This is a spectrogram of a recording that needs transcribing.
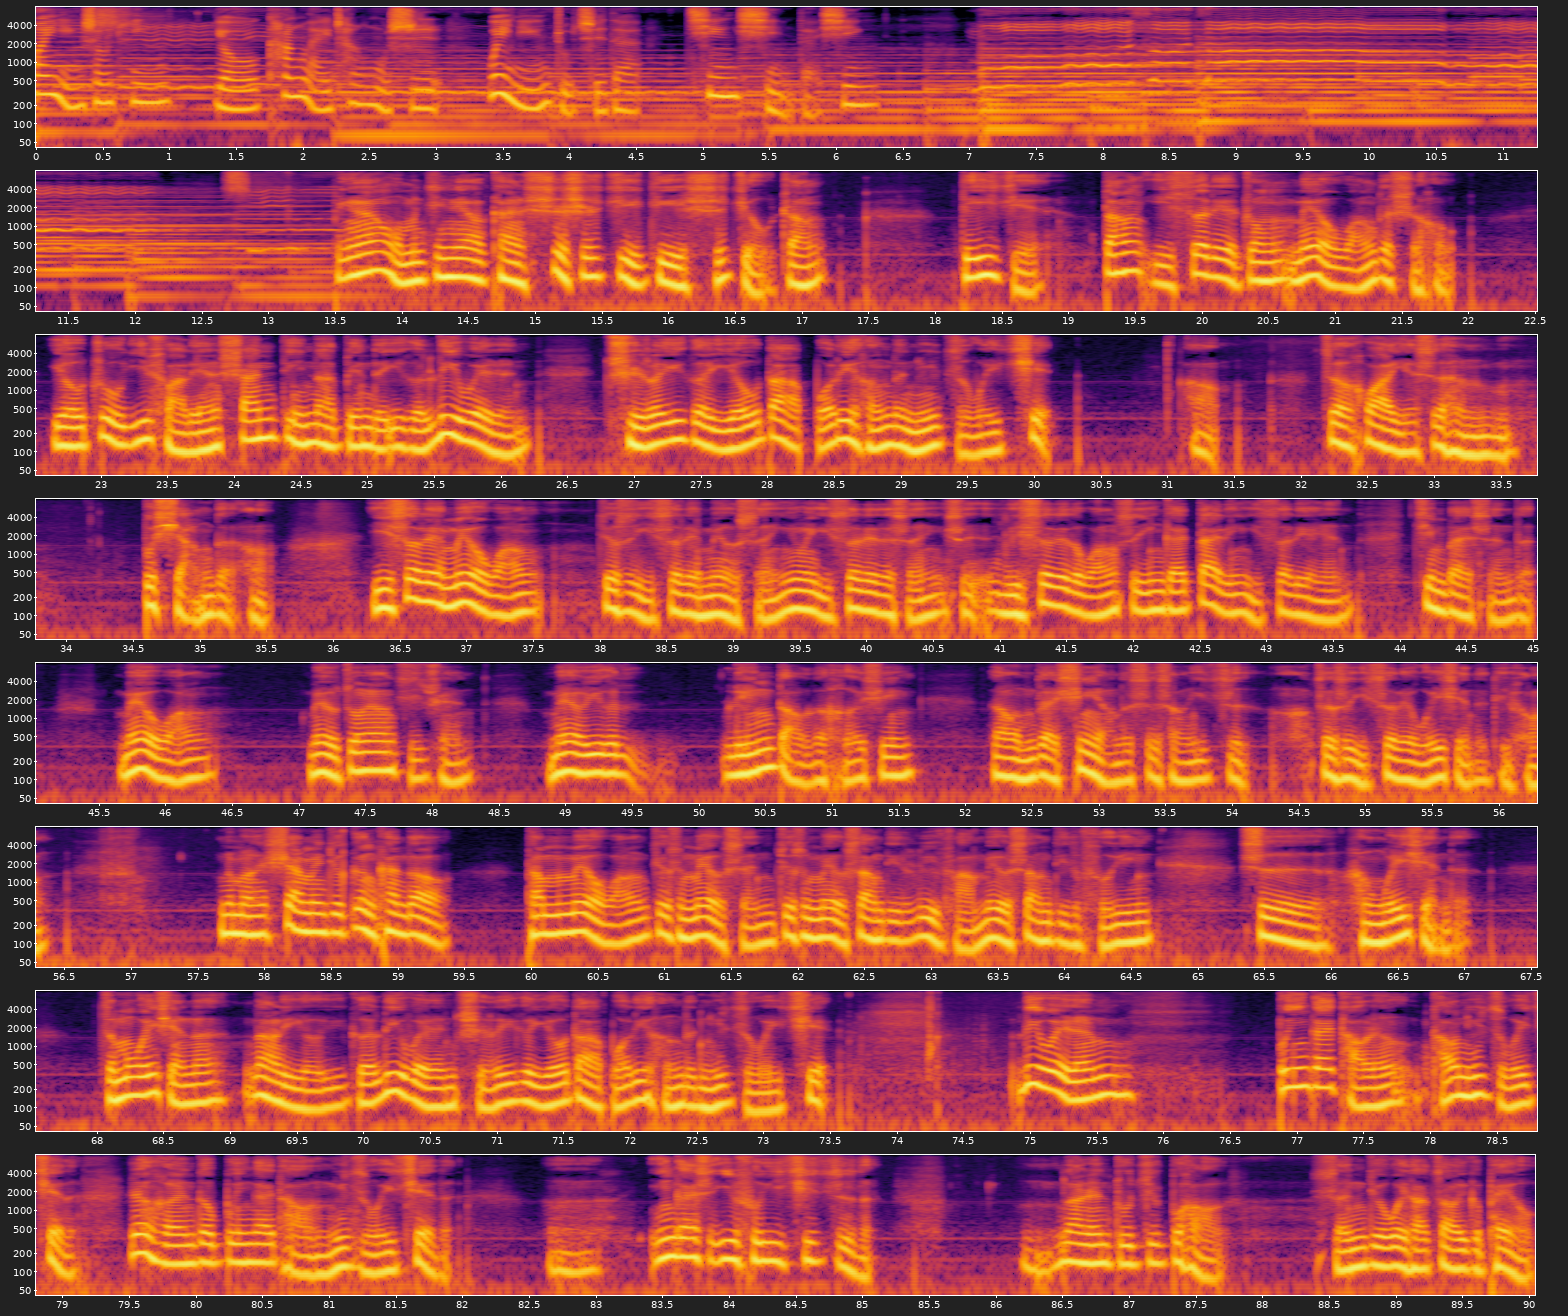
欢迎收听由康来昌牧师为您主持的《清醒的心》。平安，我们今天要看《士师记》第十九章第一节：当以色列中没有王的时候。有住以法莲山地那边的一个利未人，娶了一个犹大伯利恒的女子为妾。好，这话也是很不祥的啊！以色列没有王，就是以色列没有神，因为以色列的神是以色列的王，是应该带领以色列人敬拜神的。没有王，没有中央集权，没有一个领导的核心。让我们在信仰的事上一致，这是以色列危险的地方。那么下面就更看到，他们没有王，就是没有神，就是没有上帝的律法，没有上帝的福音，是很危险的。怎么危险呢？那里有一个利未人娶了一个犹大伯利恒的女子为妾，利未人不应该讨人讨女子为妾的，任何人都不应该讨女子为妾的。嗯，应该是一夫一妻制的。那人独居不好，神就为他造一个配偶，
